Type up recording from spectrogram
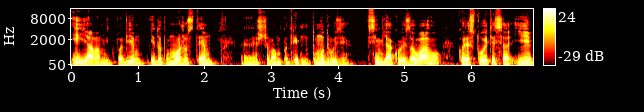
І я вам відповім і допоможу з тим, е, що вам потрібно. Тому, друзі, всім дякую за увагу, користуйтеся і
